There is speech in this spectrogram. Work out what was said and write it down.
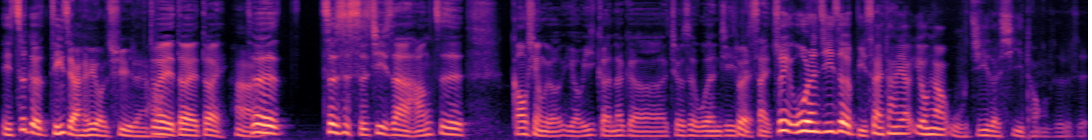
你这个听起来很有趣的。对对对，这这是实际上好像是。高雄有有一个那个就是无人机比赛，所以无人机这个比赛它要用上五 G 的系统，是不是？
